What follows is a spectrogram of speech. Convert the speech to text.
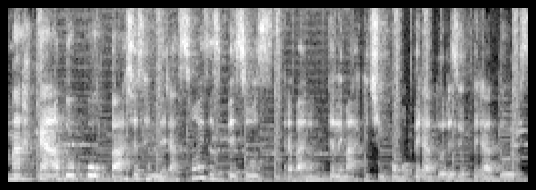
marcado por baixas remunerações, as pessoas que trabalham no telemarketing como operadoras e operadores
